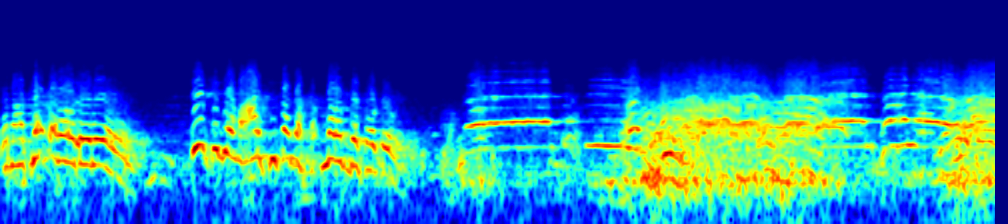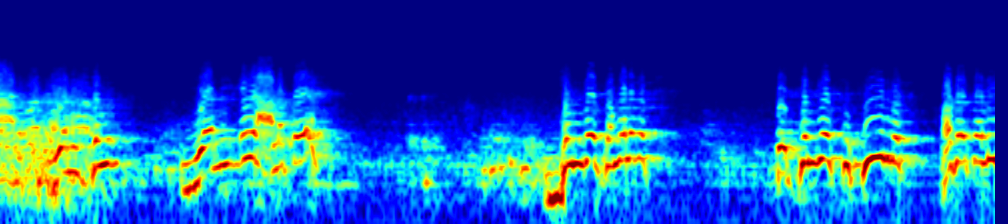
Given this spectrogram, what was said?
وہ آخیا کرو رے رے ہو۔ ایک جوار کی طرح مرد کے ٹوٹے ہو یعنی جنگ یعنی یہ حالت ہے، جنگ جمل جنگ سفیر حضرت علی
